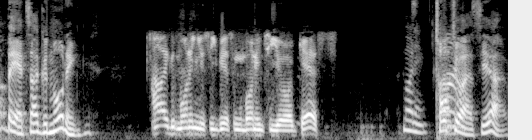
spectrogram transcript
Mabeta, good morning. Hi, good morning, Eusebius, and good morning to your guests. Morning. Talk to us, yeah.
